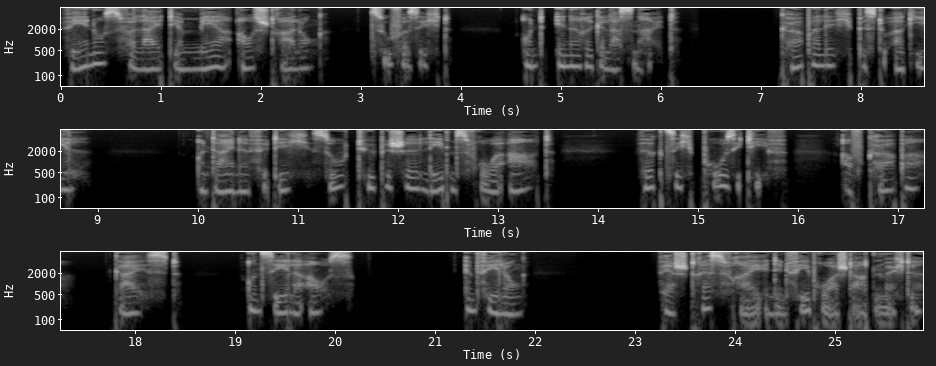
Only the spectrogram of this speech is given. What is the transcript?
Venus verleiht dir mehr Ausstrahlung, Zuversicht und innere Gelassenheit. Körperlich bist du agil und deine für dich so typische lebensfrohe Art wirkt sich positiv auf Körper, Geist und Seele aus. Empfehlung. Wer stressfrei in den Februar starten möchte,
